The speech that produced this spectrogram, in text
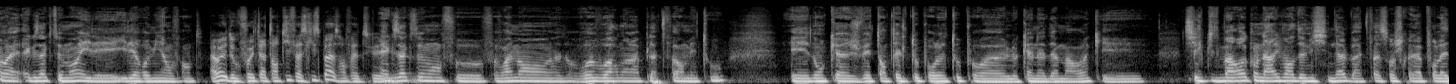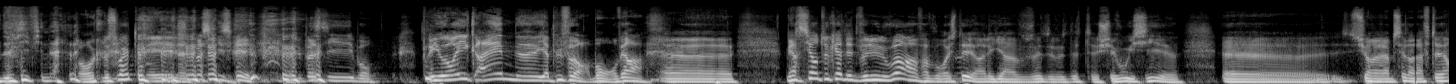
Ouais, exactement, il est il est remis en vente. Ah ouais, donc faut être attentif à ce qui se passe en fait. Exactement, faut, faut vraiment euh, revoir dans la plateforme et tout. Et donc, euh, je vais tenter le tout pour le tout pour euh, le Canada-Maroc. Et si le Maroc, on arrive en demi-finale, bah, de toute façon, je serai là pour la demi-finale. Bon, on te le souhaite, mais je sais pas si c'est. Je sais pas si. Bon. A priori, quand même, euh, il y a plus fort. Bon, on verra. Euh, merci en tout cas d'être venu nous voir. hein. Enfin, vous restez, hein, les gars. Vous êtes, vous êtes chez vous ici, euh, euh, sur RMC dans l'after.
